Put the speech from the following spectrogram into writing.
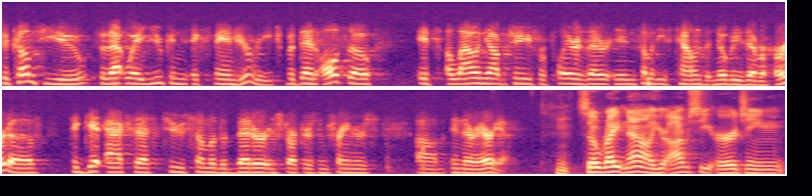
to come to you so that way you can expand your reach. But then also, it's allowing the opportunity for players that are in some of these towns that nobody's ever heard of to get access to some of the better instructors and trainers um, in their area. So right now, you're obviously urging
